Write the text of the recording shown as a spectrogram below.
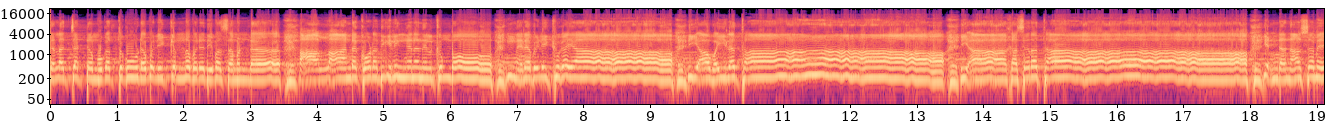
തിളച്ചിട്ട് മുഖത്തുകൂടെ പൊലിക്കുന്ന ഒരു ദിവസമുണ്ട്. ആ അള്ളാന്റെ കോടതിയിൽ ഇങ്ങനെ നിൽക്കുമ്പോ നിലവിളിക്കുകയാ യാ വൈലത്താ യാ ഹസിറത്താ എന്റെ നാശമേ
